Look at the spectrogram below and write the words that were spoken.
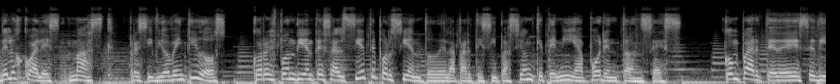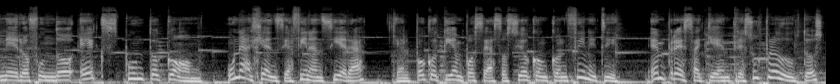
de los cuales Musk recibió 22, correspondientes al 7% de la participación que tenía por entonces. Con parte de ese dinero fundó X.com, una agencia financiera que al poco tiempo se asoció con Confinity, empresa que entre sus productos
